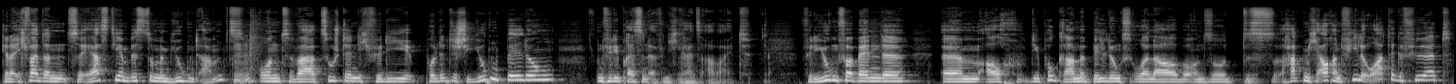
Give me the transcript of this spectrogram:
Genau, ich war dann zuerst hier im Bistum im Jugendamt und war zuständig für die politische Jugendbildung und für die Presse- und Öffentlichkeitsarbeit. Für die Jugendverbände, ähm, auch die Programme, Bildungsurlaube und so. Das hat mich auch an viele Orte geführt.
